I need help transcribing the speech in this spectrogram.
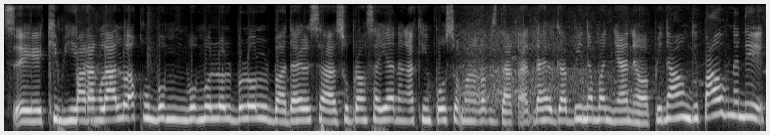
si Kim Hira. Parang lalo akong bum, bumulol-bulol ba dahil sa sobrang saya ng aking puso, mga kapsdak. At dahil gabi naman yan, oh, pinahong, gipahong na ni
